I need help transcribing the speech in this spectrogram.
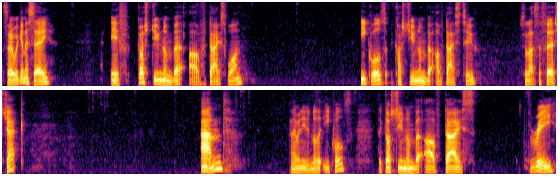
So we're going to say if costume number of dice 1 equals costume number of dice 2. So that's the first check. And, and then we need another equals, the costume number of dice 3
